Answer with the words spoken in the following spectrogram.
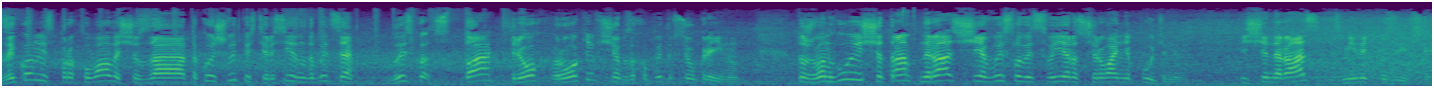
За Economist порахували, що за такої швидкості Росії знадобиться близько 103 років, щоб захопити всю Україну. Тож вангую, що Трамп не раз ще висловить своє розчарування Путіним і ще не раз змінить позицію.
